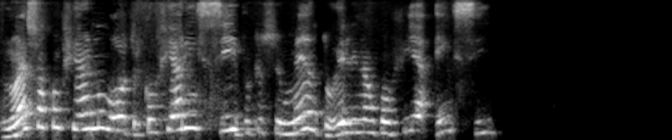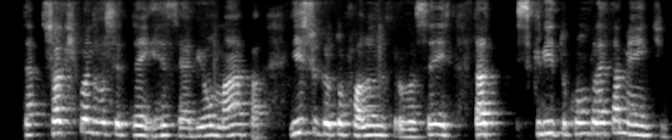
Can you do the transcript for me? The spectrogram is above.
Não é só confiar no outro, confiar em si, porque o ciumento, ele não confia em si. Tá? Só que quando você tem, recebe o mapa, isso que eu estou falando para vocês está escrito completamente.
